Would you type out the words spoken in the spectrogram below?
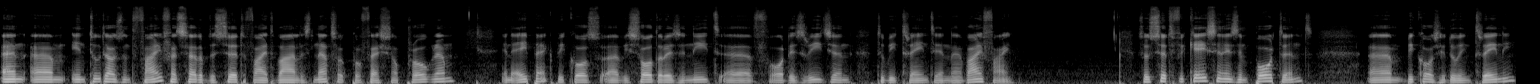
And um, in 2005 I set up the Certified Wireless Network Professional Program in APAC because uh, we saw there is a need uh, for this region to be trained in uh, Wi-Fi. So certification is important um, because you're doing training,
